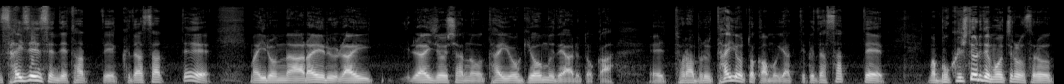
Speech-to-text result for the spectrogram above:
最前線で立ってくださって、まあ、いろんなあらゆる来、来場者の対応業務であるとか、えトラブル対応とかもやってくださって、まあ、僕一人でもちろんそれを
